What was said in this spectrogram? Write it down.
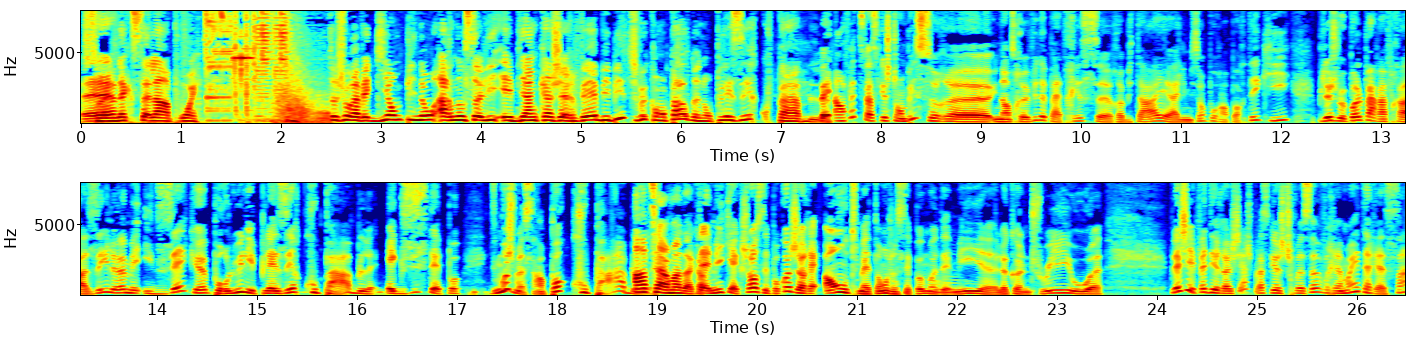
c'est Euh. un excellent point. Toujours avec Guillaume Pinot, Arnaud Soli et Bianca Gervais. Bibi, tu veux qu'on parle de nos plaisirs coupables? Ben, en fait, c'est parce que je suis tombée sur euh, une entrevue de Patrice euh, Robitaille à l'émission Pour Emporter qui, puis là, je veux pas le paraphraser, là, mais il disait que pour lui, les plaisirs coupables existaient pas. Il dit, moi, je me sens pas coupable. Entièrement d'accord. D'aimer quelque chose. C'est pourquoi j'aurais honte, mettons, je sais pas, moi, d'aimer euh, le country ou... euh, puis là, j'ai fait des recherches parce que je trouvais ça vraiment intéressant.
